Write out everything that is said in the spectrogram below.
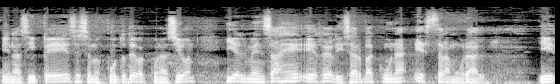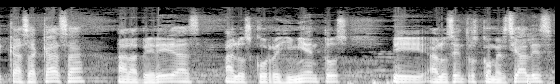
en las IPS, en los puntos de vacunación, y el mensaje es realizar vacuna extramural, ir casa a casa, a las veredas, a los corregimientos, eh, a los centros comerciales,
